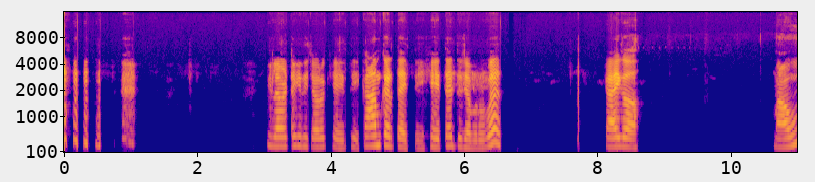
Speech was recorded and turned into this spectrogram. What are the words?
तिला वाटतं की तिच्याबरोबर खेळते काम करतायत ते खेळतायत तुझ्याबरोबर. काय ग? माऊ?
